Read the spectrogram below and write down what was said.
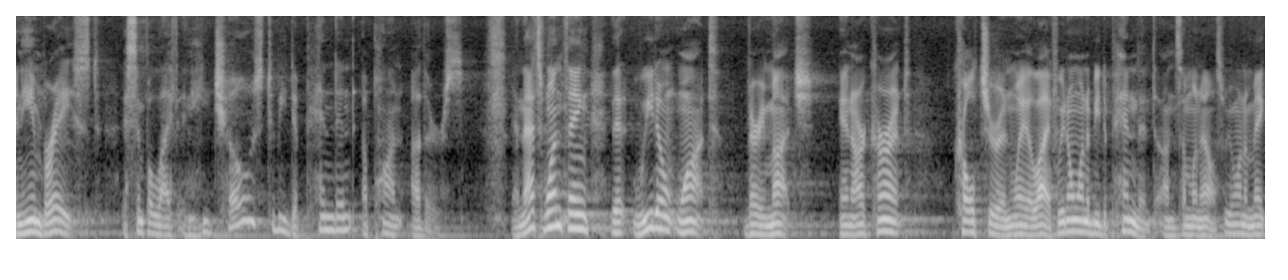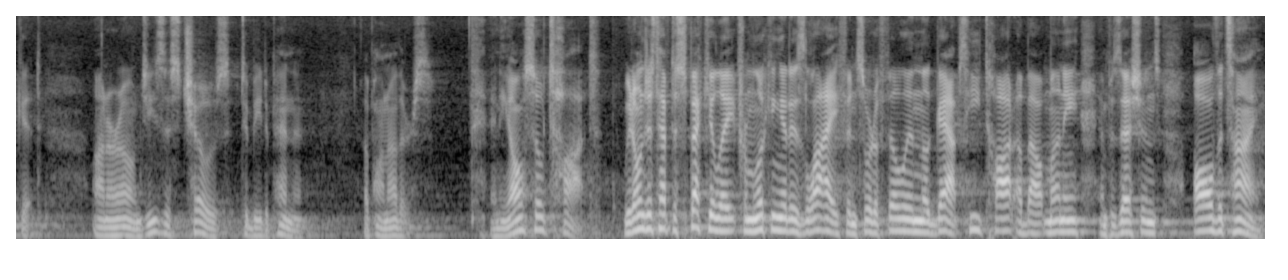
and he embraced a simple life, and he chose to be dependent upon others. And that's one thing that we don't want very much in our current culture and way of life. We don't want to be dependent on someone else, we want to make it on our own. Jesus chose to be dependent upon others. And he also taught. We don't just have to speculate from looking at his life and sort of fill in the gaps. He taught about money and possessions all the time.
